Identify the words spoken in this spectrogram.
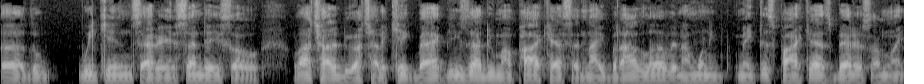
uh, the weekend, Saturday and Sunday. So what I try to do, I try to kick back. Usually I do my podcast at night, but I love and I want to make this podcast better. So I'm like,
